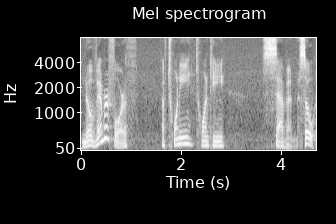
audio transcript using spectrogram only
November 4th of 2027. So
